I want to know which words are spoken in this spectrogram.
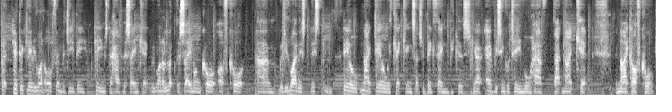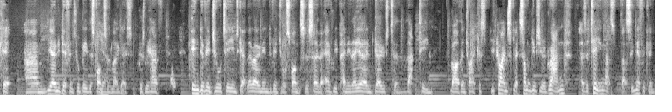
but typically we want all FIMBA GB teams to have the same kit. We want to look the same on court, off court, um, which is why this this deal Nike deal with Kit King such a big thing because you know every single team will have that Nike kit, the Nike off court kit. Um, the only difference will be the sponsored yeah. logos because we have individual teams get their own individual sponsors so that every penny they earn goes to that team rather than trying because you try and split someone gives you a grand as a team that's that's significant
